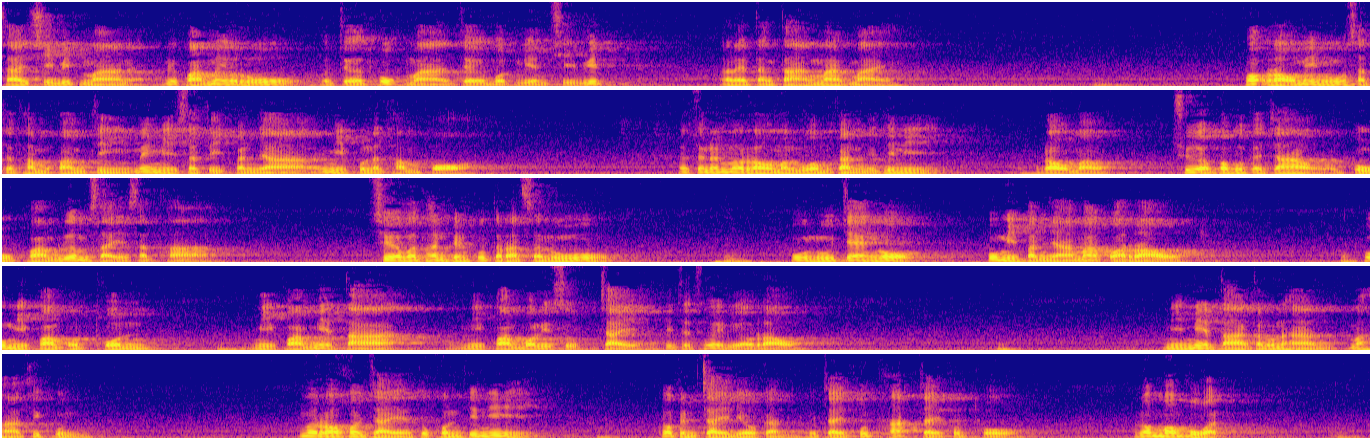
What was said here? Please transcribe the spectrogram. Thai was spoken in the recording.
ใช้ชีวิตมาเนี่ยด้วยความไม่รู้ก็เจอทุกมาเจอบทเรียนชีวิต อะไรต่างๆมากมาย เพราะเราไม่รู้สัจธรรมความจริง ไม่มีสติปัญญา ไม่มีคุณธรรมพอ ราะฉะนั้นเมื่อเรามารวมกันอยู่ที่นี่ เรามาเชื่อพระพุทธเจ้าปลูกความเลื่อมใสศรัทธา เชื่อว่าท่านเป็นผู้ตรัสรู้ ผู้รู้แจ้งโลก ผู้มีปัญญามากกว่าเรา ผู้มีความอดทน มีความเมตตา มีความบริสุทธิ์ใจที่จะช่วยเหลือเรา มีเมตตากรุณามหาธิคุณ เมื่อเราเข้าใจทุกคนที่นี่ ก็เป็นใจเดียวกันคือใจพุทธะใจพุทโธ เรามาบวช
